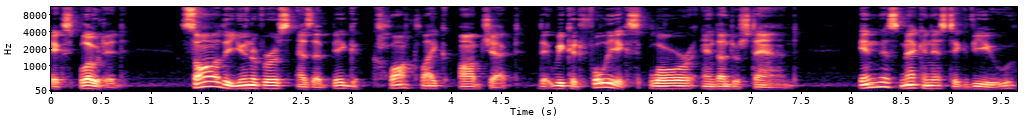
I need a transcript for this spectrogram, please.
exploded saw the universe as a big clock like object that we could fully explore and understand. In this mechanistic view,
